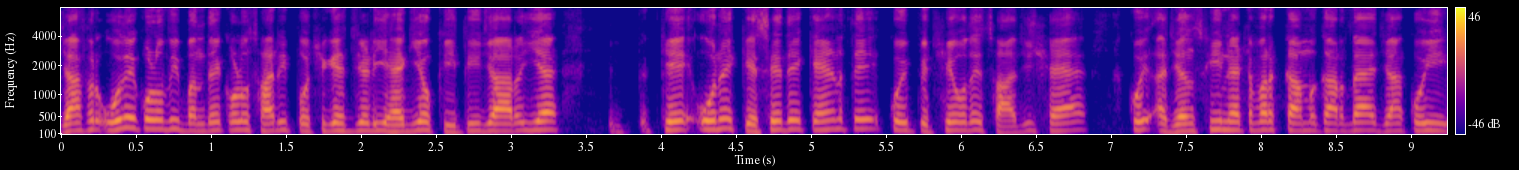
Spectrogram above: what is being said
ਜਾਂ ਫਿਰ ਉਹਦੇ ਕੋਲੋਂ ਵੀ ਬੰਦੇ ਕੋਲੋਂ ਸਾਰੀ ਪੁੱਛਗਿੱਛ ਜਿਹੜੀ ਹੈਗੀ ਉਹ ਕੀਤੀ ਜਾ ਰਹੀ ਹੈ। ਕਿ ਉਹਨੇ ਕਿਸੇ ਦੇ ਕਹਿਣ ਤੇ ਕੋਈ ਪਿੱਛੇ ਉਹਦੇ ਸਾਜ਼ਿਸ਼ ਹੈ ਕੋਈ ਏਜੰਸੀ ਨੈਟਵਰਕ ਕੰਮ ਕਰਦਾ ਹੈ ਜਾਂ ਕੋਈ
